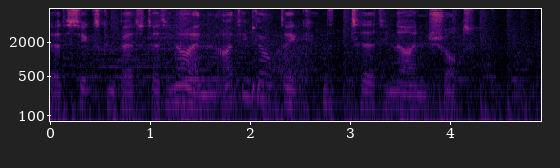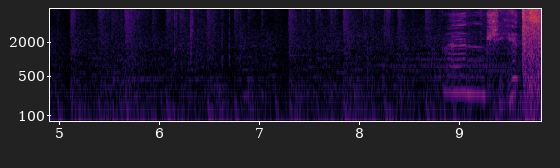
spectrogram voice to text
36 compared to 39. I think I'll take the 39 shot. And she hits.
